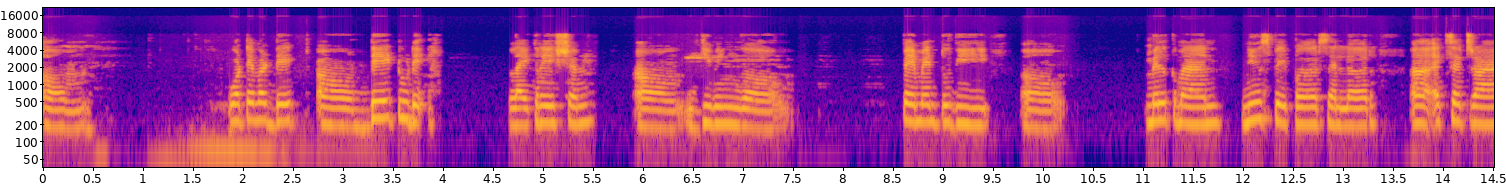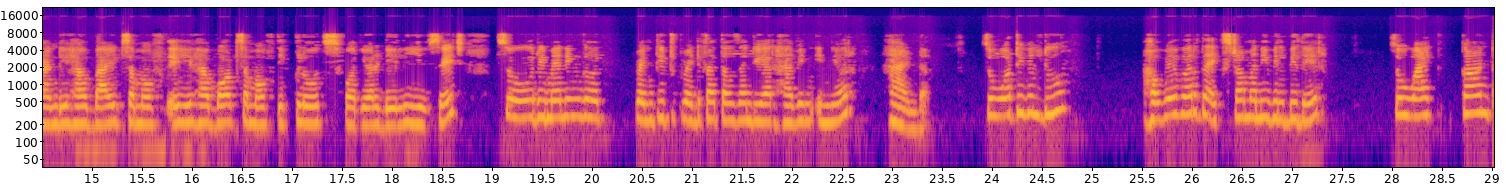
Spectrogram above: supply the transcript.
um, whatever date uh, day to day like ration, um, giving uh, payment to the uh, milkman, newspaper seller, uh, etc. And you have bought some of you have bought some of the clothes for your daily usage. So remaining uh, twenty to twenty five thousand you are having in your hand. So what you will do? However, the extra money will be there. So why can't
